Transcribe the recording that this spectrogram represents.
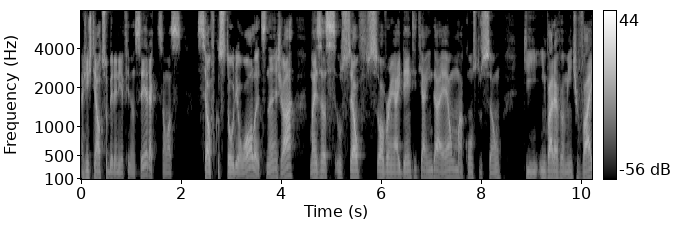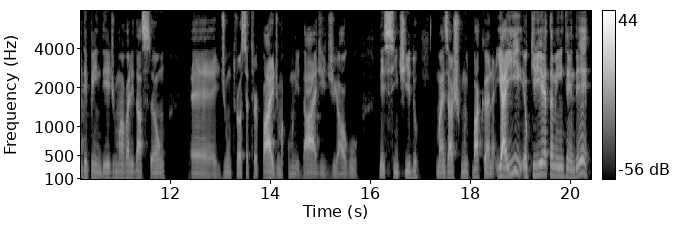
A gente tem autossoberania financeira, que são as self-custodial wallets, né, já, mas as, o self-sovereign identity ainda é uma construção que invariavelmente vai depender de uma validação é, de um trusted third party, de uma comunidade, de algo nesse sentido, mas acho muito bacana. E aí eu queria também entender,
